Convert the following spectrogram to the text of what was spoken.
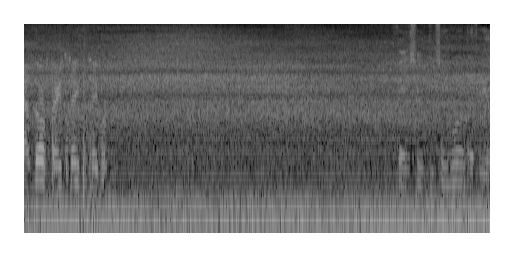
Enviando fail safe disable recibido.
